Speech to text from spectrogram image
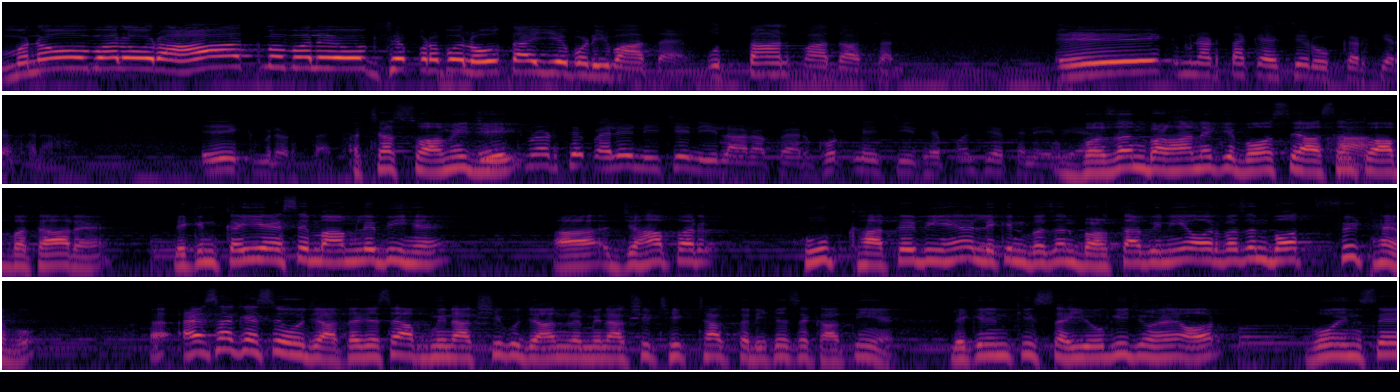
मनोबल और आत्मबल योग से प्रबल होता है, ये बड़ी बात है। उत्तान पादासन। एक मिनट तक ऐसे रोक करके रखना। एक मिनट तक। अच्छा स्वामी जी। एक मिनट से पहले नीचे नहीं लाना पैर घुटने सीधे पंजे इतने वज़न बढ़ाने के बहुत से आसन हाँ। तो। आप बता रहे हैं लेकिन कई ऐसे मामले भी हैं जहाँ पर खूब खाते भी हैं लेकिन वज़न बढ़ता भी नहीं है और वज़न बहुत फिट हैं वो। ऐसा कैसे हो जाता है? जैसे आप मीनाक्षी को जान रहे मीनाक्षी ठीक ठाक तरीके से खाती हैं लेकिन इनकी सहयोगी जो हैं और वो इनसे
